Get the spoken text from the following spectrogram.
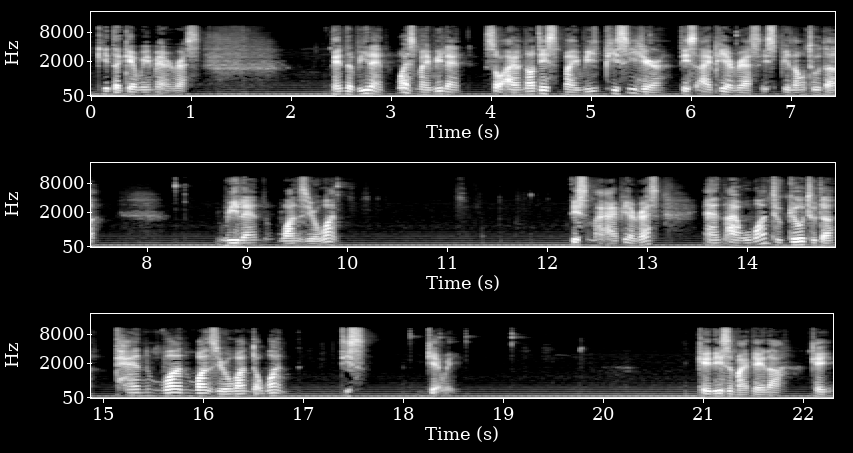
Okay, the gateway MAC address. Then the VLAN, what is my VLAN? So I notice my VPC here, this IP address is belong to the VLAN 101. This is my IP address, and I want to go to the 10.1.101.1, this gateway. Okay, this is my data. Okay,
